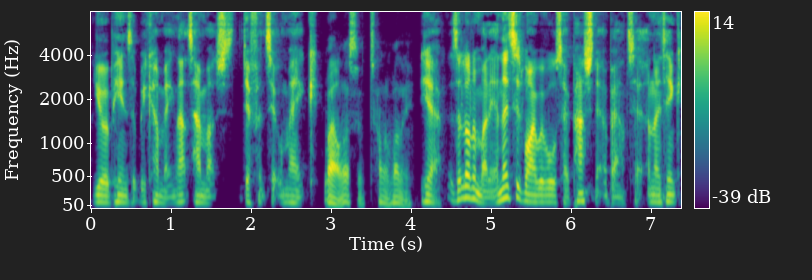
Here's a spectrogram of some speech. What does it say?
Europeans that will be coming, that's how much difference it will make. Wow, that's a ton of money. Yeah, there's a lot of money. And this is why we're all so passionate about it. And I think,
